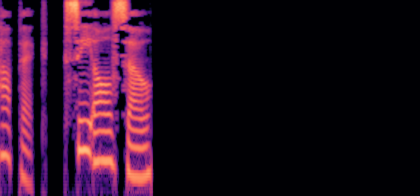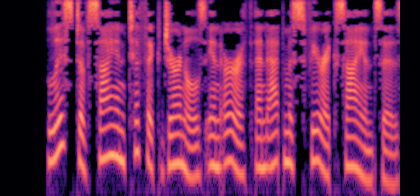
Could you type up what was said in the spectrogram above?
Topic. See also List of scientific journals in Earth and atmospheric sciences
